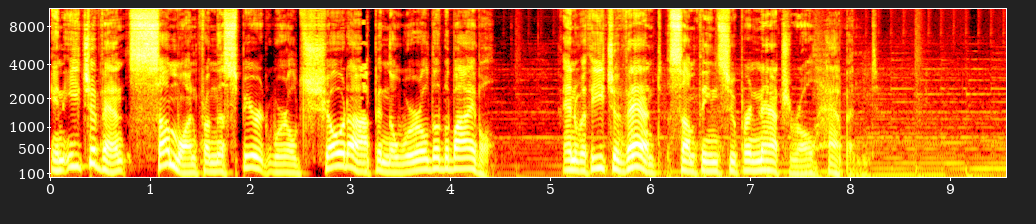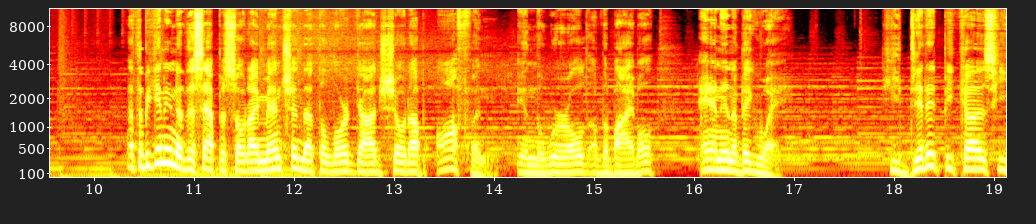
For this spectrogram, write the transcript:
In each event, someone from the spirit world showed up in the world of the Bible, and with each event, something supernatural happened. At the beginning of this episode, I mentioned that the Lord God showed up often in the world of the Bible and in a big way. He did it because he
